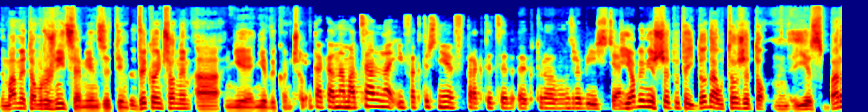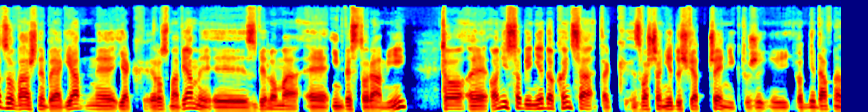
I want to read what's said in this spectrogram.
mamy tą różnicę między tym wykończonym, a nie niewykończonym. Taka namacalna i faktycznie w praktyce, e, którą zrobiliście. Ja bym jeszcze tutaj dodał to, że to jest bardzo ważne, bo jak ja, e, jak rozmawiamy e, z wieloma inwestorami, to oni sobie nie do końca, tak zwłaszcza niedoświadczeni, którzy od niedawna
